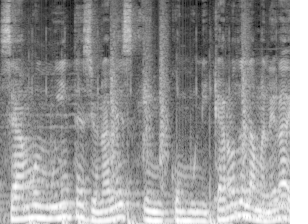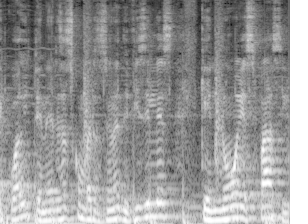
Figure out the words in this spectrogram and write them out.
seamos muy intencionales en comunicarnos de la manera adecuada y tener esas conversaciones difíciles que no es fácil.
